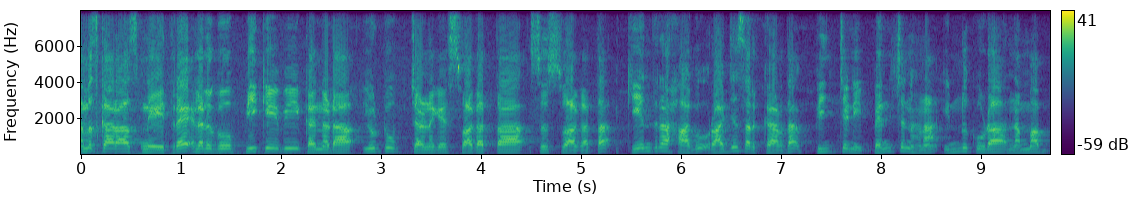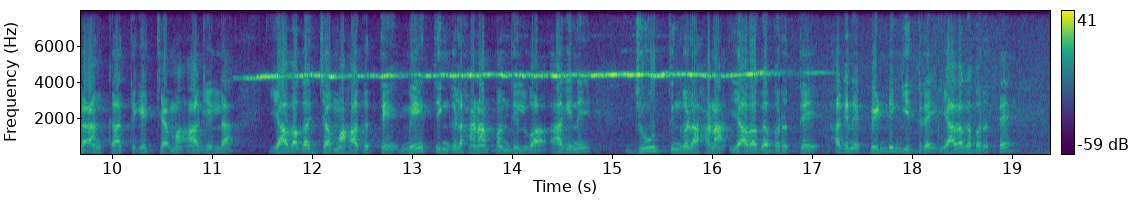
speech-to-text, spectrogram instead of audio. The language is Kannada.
ನಮಸ್ಕಾರ ಸ್ನೇಹಿತರೆ, ಎಲ್ಲರಿಗೂ P K V Kannada YouTube ಚಾನಲ್ಗೆ ಸ್ವಾಗತ, ಸುಸ್ವಾಗತ. ಕೇಂದ್ರ ಹಾಗೂ ರಾಜ್ಯ ಸರ್ಕಾರದ ಪಿಂಚಣಿ, ಪೆನ್ಷನ್ ಹಣ ಇನ್ನೂ ಕೂಡ ನಮ್ಮ ಬ್ಯಾಂಕ್ ಖಾತೆಗೆ ಜಮಾ ಆಗಿಲ್ಲ. ಯಾವಾಗ ಜಮಾ ಆಗುತ್ತೆ, ಮೇ ತಿಂಗಳ ಹಣ ಬಂದಿಲ್ವಾ, ಹಾಗೆಯೇ ಜೂನ್ ತಿಂಗಳ ಹಣ ಯಾವಾಗ ಬರುತ್ತೆ, ಹಾಗೆಯೇ ಪೆಂಡಿಂಗ್ ಇದ್ದರೆ ಯಾವಾಗ ಬರುತ್ತೆ.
